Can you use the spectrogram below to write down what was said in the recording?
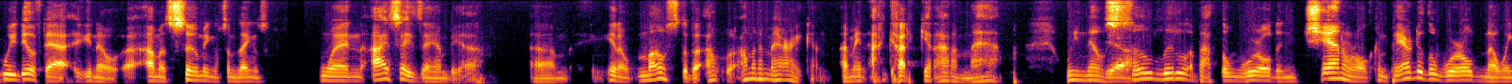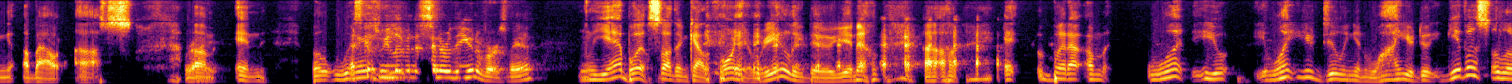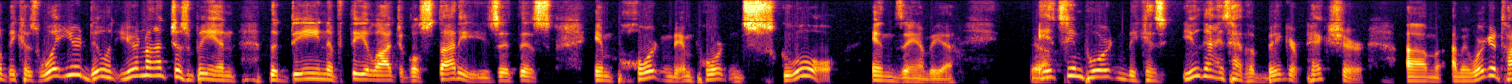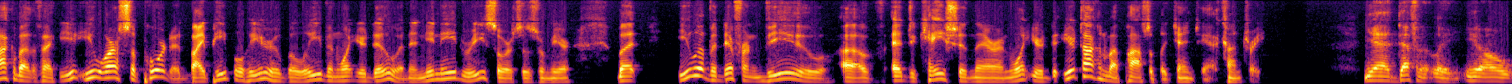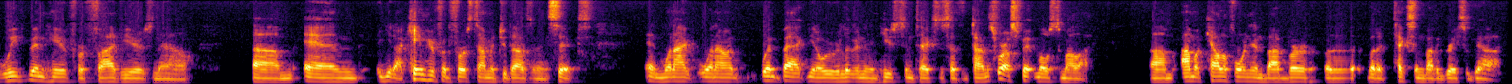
we do have to, you know, I'm assuming some things. When I say Zambia, um, you know, most of it, I'm an American. I mean, I got to get out a map. We know yeah. so little about the world in general compared to the world knowing about us. Right. Um, and but that's because we live in the center of the universe, man. Yeah, boy, Southern California really do, you know. Uh, eh, but uh, um, what you what you're doing and why you're doing give us a little because what you're doing you're not just being the dean of theological studies at this important important school in Zambia yeah. it's important because you guys have a bigger picture um, I mean, we're going to talk about the fact you you are supported by people here who believe in what you're doing, and you need resources from here. But you have a different view of education there, and what you're you're talking about possibly changing a country. Yeah, definitely. You know, we've been here for five years now, um, and you know, I came here for the first time in 2006. And when I when I went back, you know, we were living in Houston, Texas at the time. That's where I spent most of my life. Um, I'm a Californian by birth, but, but a Texan by the grace of God.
